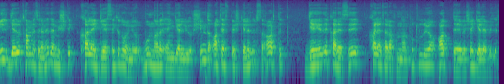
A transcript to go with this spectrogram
Fil G4 hamlesine ne demiştik? Kale G8 oynuyor. Bunları engelliyor. Şimdi at F5 gelinirse artık G7 karesi kale tarafından tutuluyor. At D5'e gelebilir.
